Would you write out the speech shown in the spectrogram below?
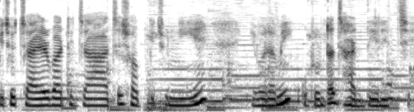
কিছু চায়ের বাটি যা আছে সব কিছু নিয়ে এবার আমি উঠোনটা ঝাড় দিয়ে নিচ্ছি।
